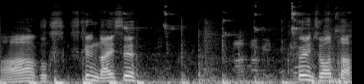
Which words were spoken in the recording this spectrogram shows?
아, 국 스크린 나이스. 스크린 좋았다.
